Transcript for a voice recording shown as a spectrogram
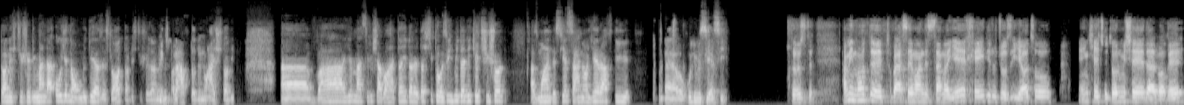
دانشجو شدی. من در اوج ناامیدی از اصلاحات دانشجو شدم. یعنی سال 79 80 و یه مسیری شباهت هایی داره. داشتی توضیح می‌دادی که چی شد؟ از مهندسی صنایع رفتی علوم سیاسی. درسته. همین ما تو بحث مهندس صنایع خیلی رو جزئیات و اینکه چطور میشه در واقع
